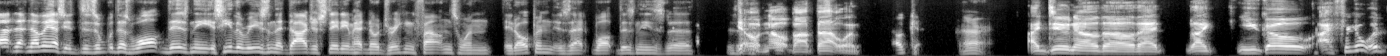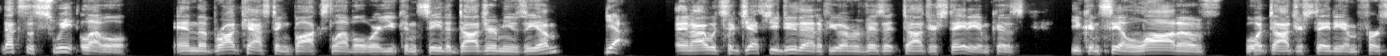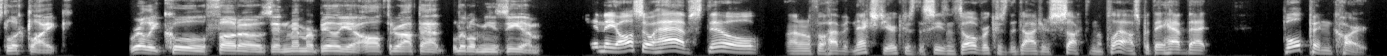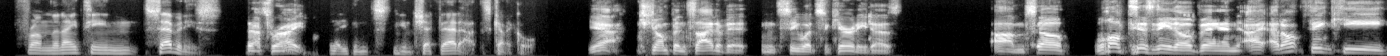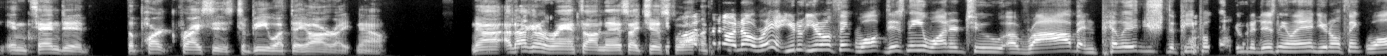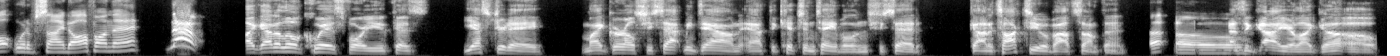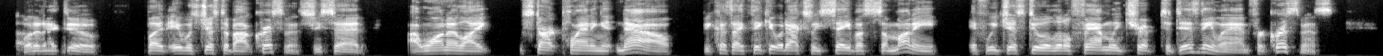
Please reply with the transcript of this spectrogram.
Uh, now, let me ask you: does, does Walt Disney is he the reason that Dodger Stadium had no drinking fountains when it opened? Is that Walt Disney's? Uh, you don't know about that one. Okay, all right. I do know though that like you go, I forget what that's the suite level and the broadcasting box level where you can see the Dodger Museum. Yeah, and I would suggest you do that if you ever visit Dodger Stadium because you can see a lot of what Dodger Stadium first looked like really cool photos and memorabilia all throughout that little museum. And they also have still, I don't know if they'll have it next year because the season's over because the Dodgers sucked in the playoffs, but they have that bullpen cart from the 1970s. That's right. Yeah, you can you can check that out. It's kind of cool. Yeah, jump inside of it and see what security does. Um, so Walt Disney, though, Ben, I, I don't think he intended the park prices to be what they are right now. Now, I'm not going to rant on this. I just want to. No, no, rant. You don't, you don't think Walt Disney wanted to uh, rob and pillage the people that go to Disneyland? You don't think Walt would have signed off on that? No. I got a little quiz for you because yesterday, my girl, she sat me down at the kitchen table and she said, Got to talk to you about something. Uh oh. As a guy, you're like, uh oh, what did I do? but it was just about Christmas. She said, I want to like start planning it now because I think it would actually save us some money if we just do a little family trip to Disneyland for Christmas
